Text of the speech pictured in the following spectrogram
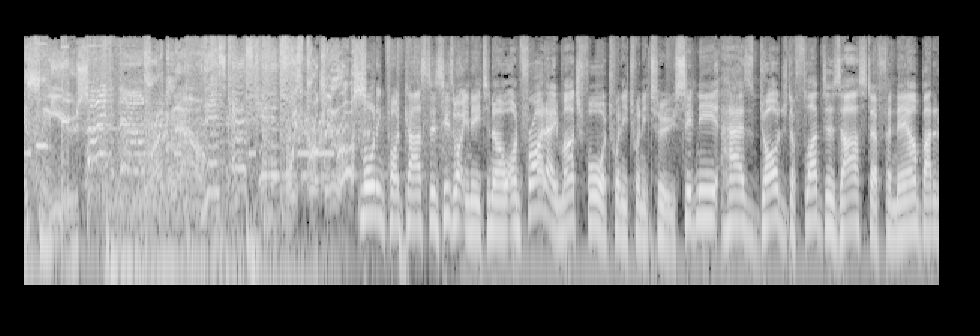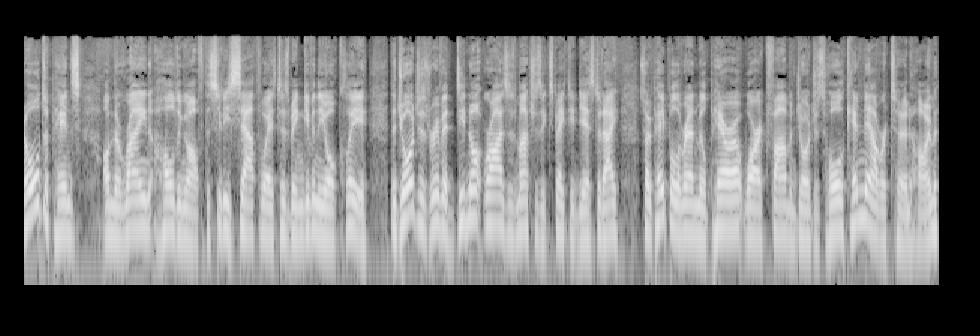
Kiss News. Right now. Right now. This is Kiss. With Brooklyn Ross. Morning, podcasters. Here's what you need to know. On Friday, March 4, 2022, Sydney has dodged a flood disaster for now, but it all depends on the rain holding off. The city's southwest has been given the all clear. The Georges River did not rise as much as expected yesterday, so people around Milperra, Warwick Farm, and Georges Hall can now return home.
